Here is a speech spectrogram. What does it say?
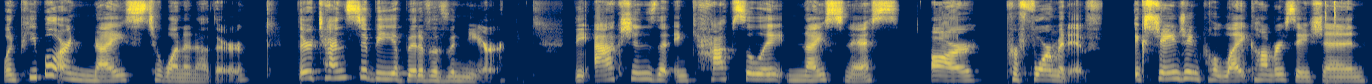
When people are nice to one another, there tends to be a bit of a veneer. The actions that encapsulate niceness are performative, exchanging polite conversation,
